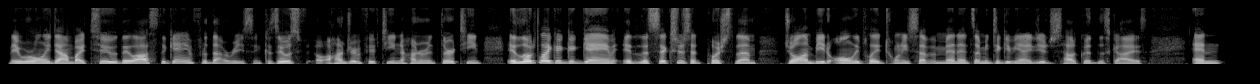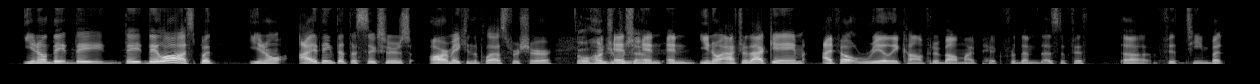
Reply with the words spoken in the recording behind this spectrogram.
They were only down by two. They lost the game for that reason because it was 115 113. It looked like a good game. It, the Sixers had pushed them. Joel Embiid only played 27 minutes. I mean, to give you an idea just how good this guy is, and you know they they they they lost, but you know I think that the Sixers are making the playoffs for sure. Oh, 100 And percent. and and you know after that game, I felt really confident about my pick for them as the fifth uh fifth team. But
